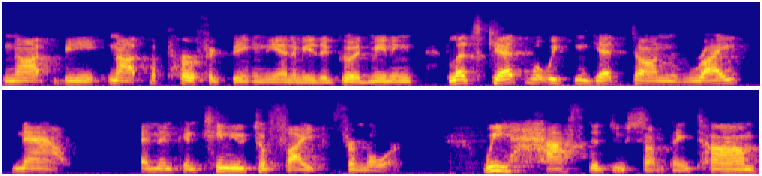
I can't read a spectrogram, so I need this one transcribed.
not being not the perfect being the enemy of the good, meaning let's get what we can get done right now and then continue to fight for more. We have to do something. Tom,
